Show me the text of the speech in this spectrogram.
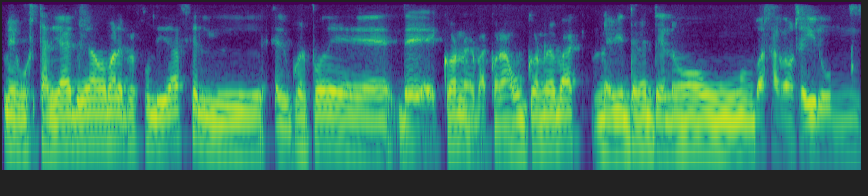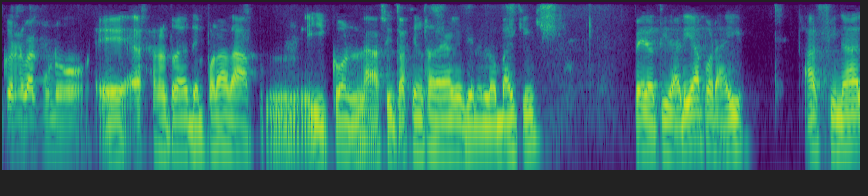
me gustaría que tuviera algo más de profundidad el, el cuerpo de, cornerback. Con algún cornerback, evidentemente no vas a conseguir un cornerback uno eh, a esta altura de temporada y con la situación salarial que tienen los Vikings, pero tiraría por ahí. Al final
